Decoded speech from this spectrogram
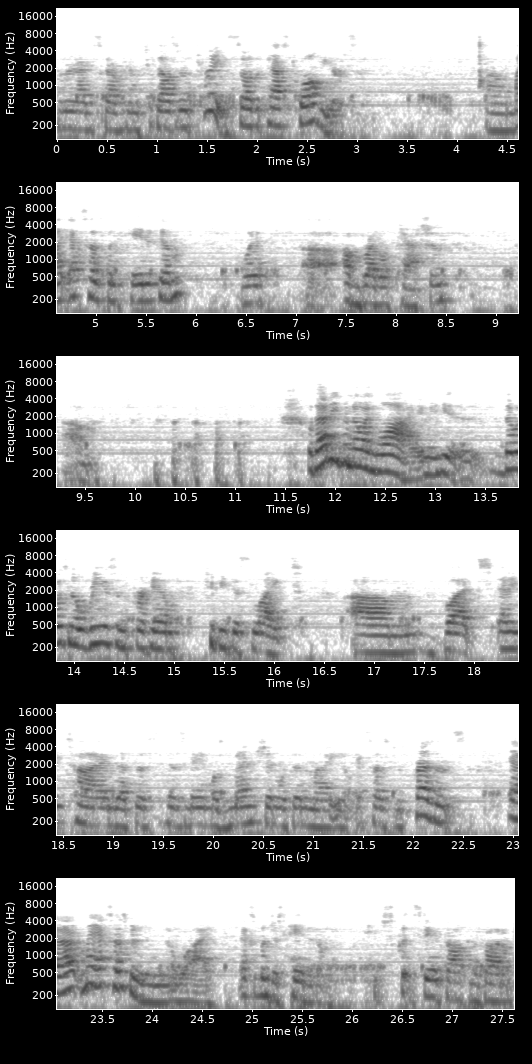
when did I discover him? 2003. So the past 12 years. Um, my ex-husband hated him with uh, unbridled passion. Um, without even knowing why. I mean, he, there was no reason for him to be disliked. Um, but anytime that this, his name was mentioned within my you know, ex-husband's presence, and I, my ex-husband didn't even know why. Ex-husband just hated him. He just couldn't stand talking about him,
